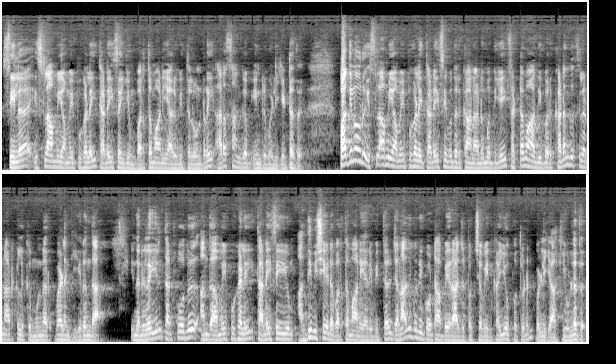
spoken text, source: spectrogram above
சில இஸ்லாமிய அமைப்புகளை தடை செய்யும் வர்த்தமானி அறிவித்தல் ஒன்றை அரசாங்கம் இன்று வெளியிட்டது. பதினோரு இஸ்லாமிய அமைப்புகளை தடை செய்வதற்கான அனுமதியை சட்டமா அதிபர் கடந்த சில நாட்களுக்கு முன்னர் வழங்கியிருந்தார். இந்த நிலையில் தற்போது அந்த அமைப்புகளை தடை செய்யும் அதிவிசேட வர்த்தமானி அறிவித்தல் ஜனாதிபதி கோட்டாபே ராஜபக்சவின் கையொப்பத்துடன் வெளியாகியுள்ளது.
